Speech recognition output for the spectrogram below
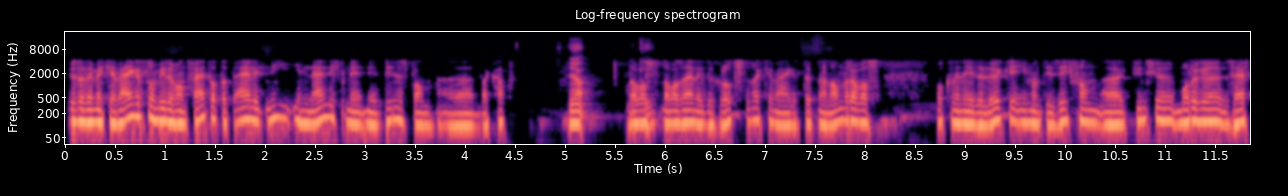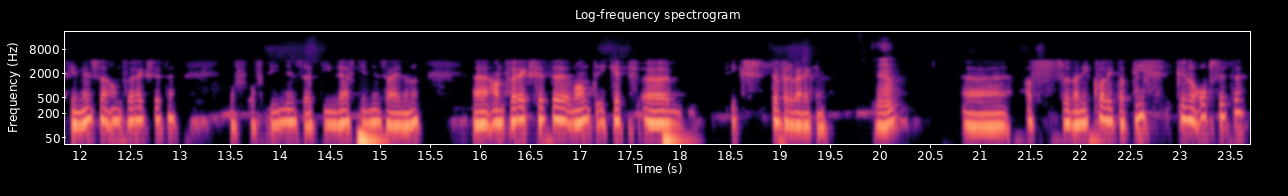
Dus dat heb ik geweigerd omwille van het feit dat het eigenlijk niet in lijn ligt met, met het businessplan uh, dat ik had. Ja. Dat, was, dat was eigenlijk de grootste dat ik geweigerd heb. Een andere was ook een hele leuke. Iemand die zegt van, uh, kun je morgen 15 mensen aan het werk zetten? Of, of 10 mensen, 10, 15 mensen, I don't know. Uh, aan het werk zetten, want ik heb X te verwerken. Ja. Uh, als we dat niet kwalitatief kunnen opzetten,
